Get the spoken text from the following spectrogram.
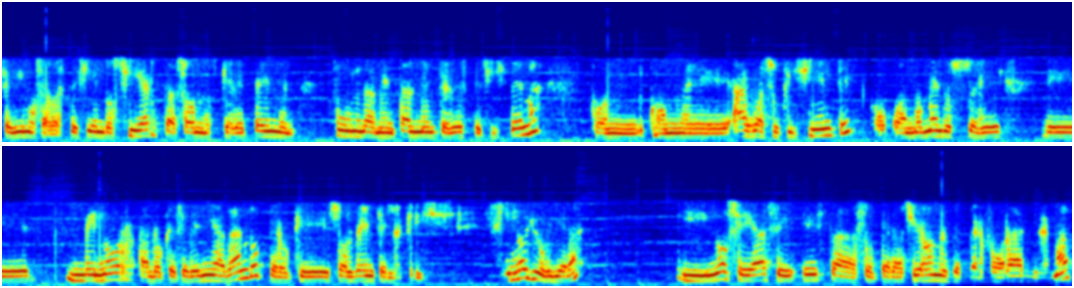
seguimos abasteciendo ciertas zonas que dependen fundamentalmente de este sistema con, con eh, agua suficiente o cuando menos eh, eh, menor a lo que se venía dando, pero que solvente la crisis. Si no lloviera y no se hace estas operaciones de perforar y demás,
